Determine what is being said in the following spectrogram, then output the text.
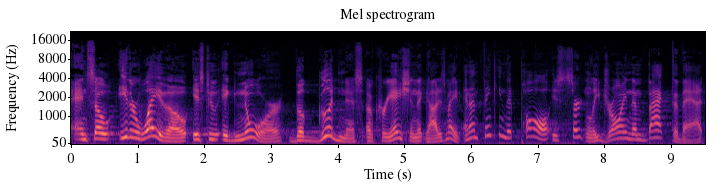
and so, either way, though, is to ignore the goodness of creation that God has made. And I'm thinking that Paul is certainly drawing them back to that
